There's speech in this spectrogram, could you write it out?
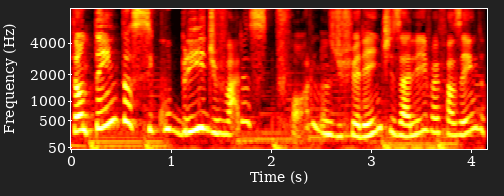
Então tenta se cobrir de várias formas diferentes ali, vai fazendo.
